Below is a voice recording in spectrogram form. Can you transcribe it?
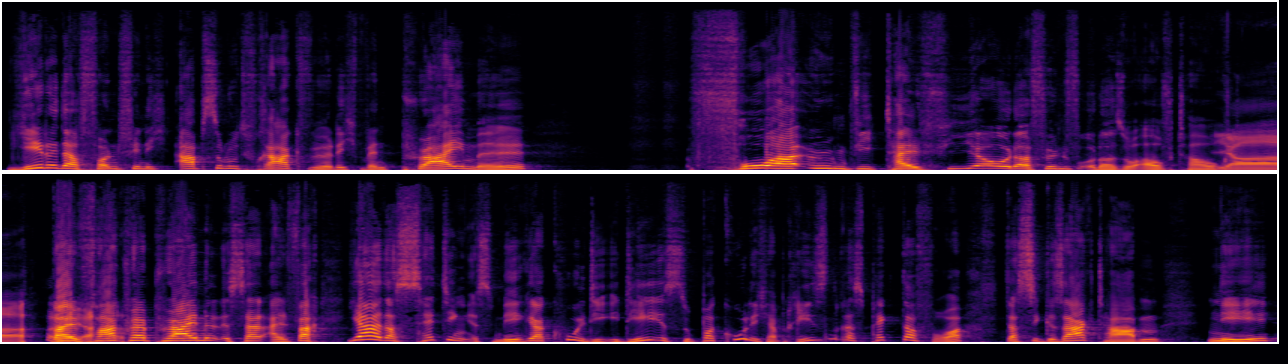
jede davon finde ich absolut fragwürdig, wenn Primal vor irgendwie Teil 4 oder 5 oder so auftaucht. Ja. Weil ja. Far Cry Primal ist halt einfach, ja, das Setting ist mega cool. Die Idee ist super cool. Ich habe riesen Respekt davor, dass sie gesagt haben, nee,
